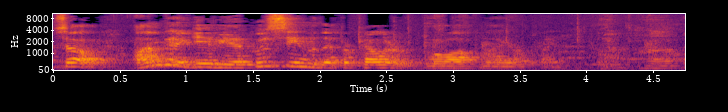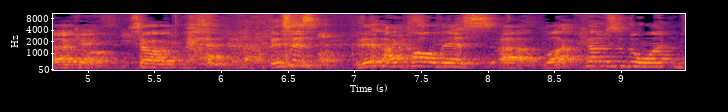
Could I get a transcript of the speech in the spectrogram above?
So, I'm going to give you, who's seen the propeller blow off my airplane? Okay, so this is, I call this, uh, luck comes to the one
